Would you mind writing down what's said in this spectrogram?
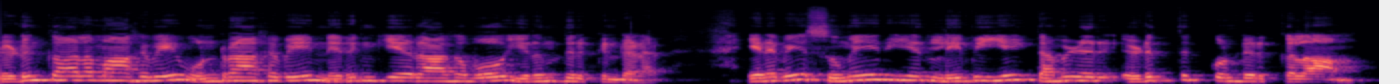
நெடுங்காலமாகவே ஒன்றாகவே நெருங்கியராகவோ இருந்திருக்கின்றனர். எனவே சுமேரியர் லிபியை தமிழர் எடுத்துக் கொண்டிருக்கலாம்.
